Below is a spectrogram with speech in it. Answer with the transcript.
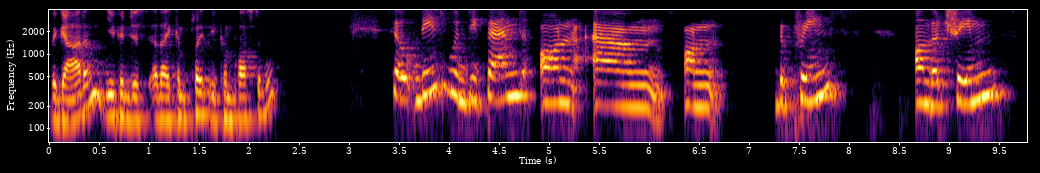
the garden? You can just are they completely compostable? So this would depend on um, on the prints, on the trims,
